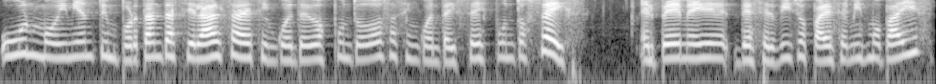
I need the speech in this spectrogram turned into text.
un movimiento importante hacia el alza de 52.2 a 56.6 el PMI de servicios para ese mismo país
